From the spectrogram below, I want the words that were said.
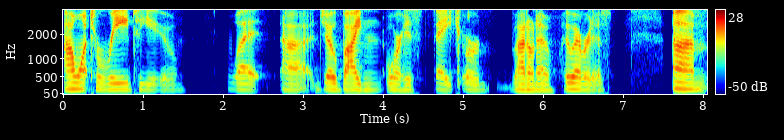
I want to read to you what uh, Joe Biden or his fake or I don't know whoever it is um,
